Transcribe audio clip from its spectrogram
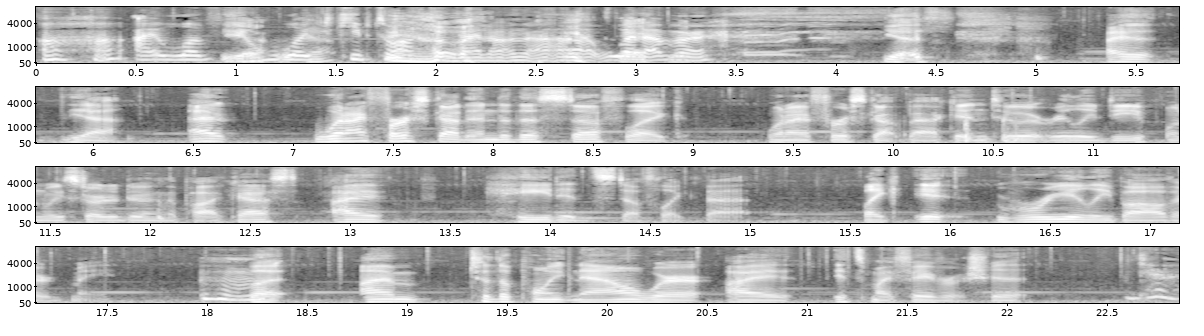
uh huh, I love you. Yeah, like, keep talking. I don't know, uh, Exactly. whatever. yes i yeah I, when i first got into this stuff like when i first got back into it really deep when we started doing the podcast i hated stuff like that like it really bothered me Mm-hmm. but i'm to the point now where i it's my favorite shit Yeah.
